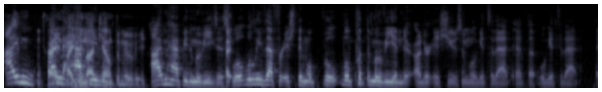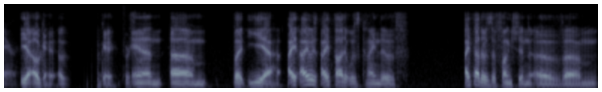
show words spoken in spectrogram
I'm I, I'm I happy. do not count the movie. I'm happy the movie exists. I- we'll we'll leave that for issue. Then we'll, we'll we'll put the movie in there under issues, and we'll get to that at the we'll get to that there. Yeah. Okay. Okay. For sure. And um, but yeah, I I was I thought it was kind of, I thought it was a function of um,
